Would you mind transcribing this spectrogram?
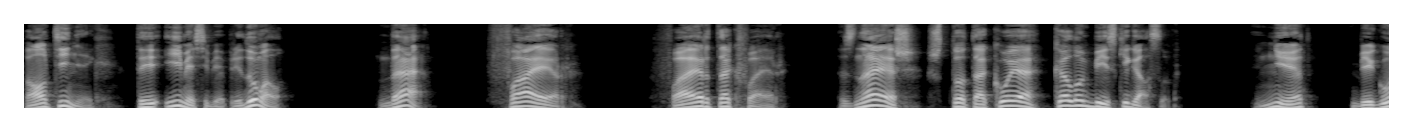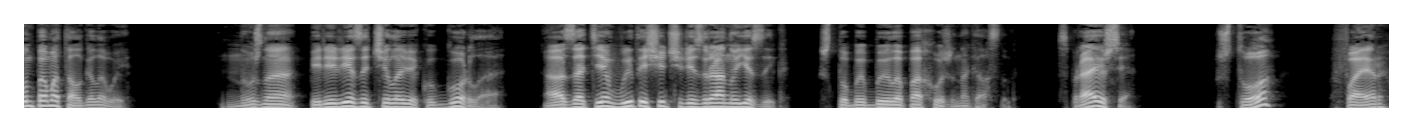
«Полтинник, ты имя себе придумал?» «Да. Фаер. Фаер так фаер. Знаешь, что такое колумбийский галстук?» «Нет», — бегун помотал головой. «Нужно перерезать человеку горло, а затем вытащить через рану язык чтобы было похоже на галстук. Справишься? Что? Фаер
